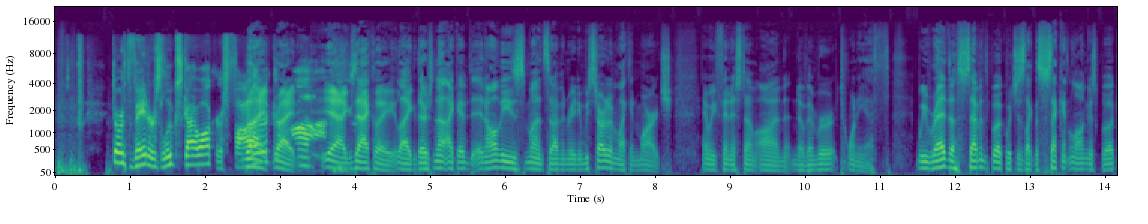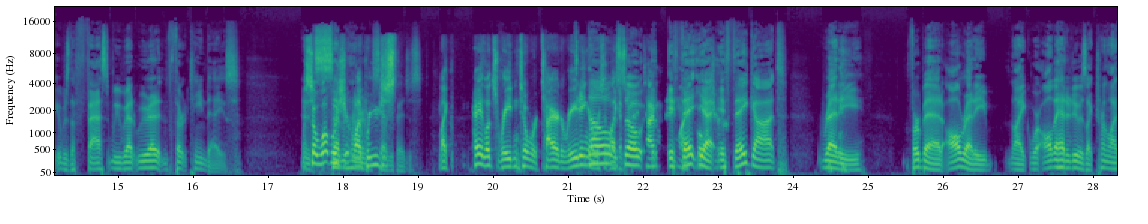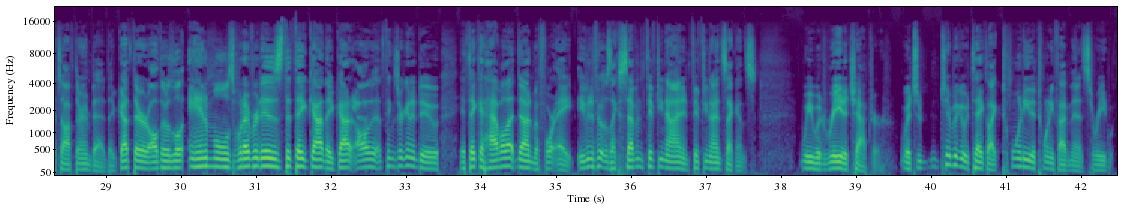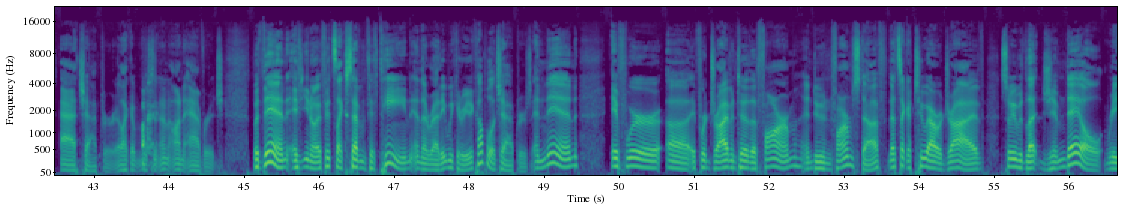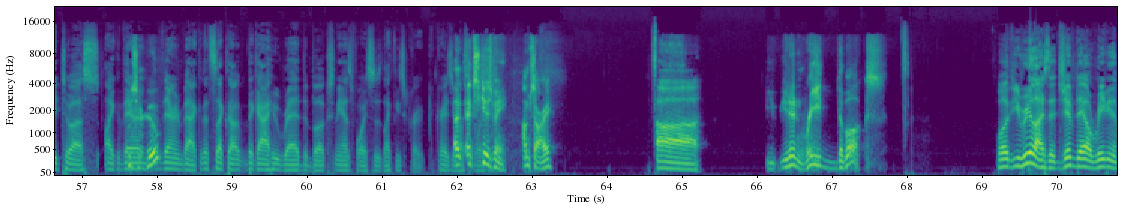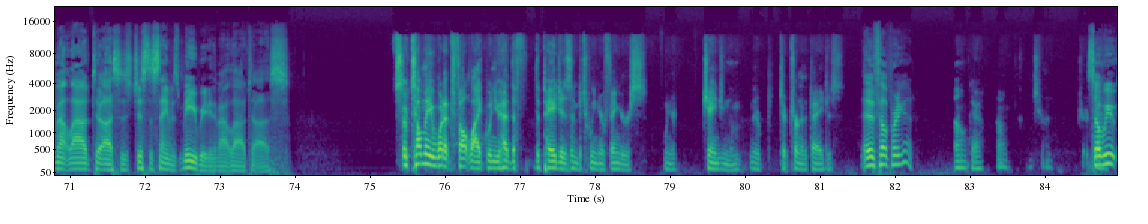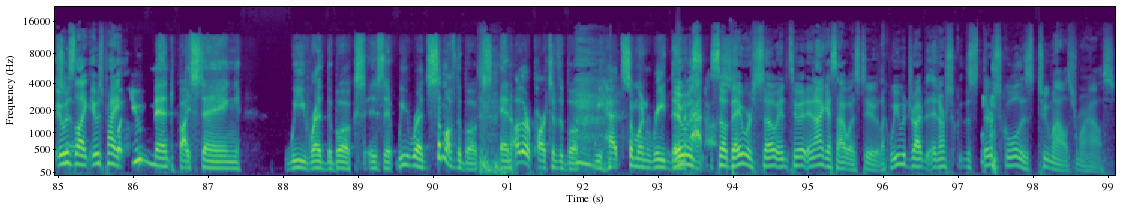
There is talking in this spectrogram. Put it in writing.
Darth Vader's Luke Skywalker's father. Right, right, yeah, exactly. Like, there's not like in all these months that I've been reading. We started them like in March, and we finished them on November twentieth. We read the seventh book, which is like the second longest book. It was the fast. We read we read it in thirteen days. And So what was your- like, were you just- pages. Like, hey, let's read until we're tired of reading, or was it No, like a so if they Like, yeah if they got ready for bed already like where all they had to do is like turn the lights off. They're in bed. They've got their all their little animals, whatever it is that they've got. They've got all the things they're gonna do. If they could have all that done before eight, even if it was like seven fifty nine and fifty nine seconds, we would read a chapter, which typically would take like 20 to 25 minutes to read a chapter, like a, on, on average. But then, if you know, if it's like 7:15 and they're ready, we could read a couple of chapters. And then, if we're uh, if we're driving to the farm and doing farm stuff, that's like a two-hour drive. So we would let Jim Dale read to us like there, there and back. That's like the the guy who read the books and he has voices like these cra- crazy. Uh, excuse voices. me. I'm sorry. Uh, you, you didn't read the books. Well, you realize that Jim Dale reading them out loud to us is just the same as me reading them out loud to us. So tell me what it felt like when you had the the pages in between your fingers when you're changing them, you're t- turning the pages. It felt pretty good. Oh, okay. Oh, I'm sure. sure So we it was like it was probably what you meant by saying we read the books is that we read some of the books and other parts of the book we had someone read them it was so they were so into it, and I guess I was too. Like we would drive, and our this, their school is two miles from our house,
